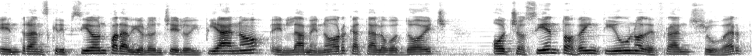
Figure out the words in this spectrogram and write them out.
en transcripción para violonchelo y piano en La menor, catálogo Deutsch 821 de Franz Schubert,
